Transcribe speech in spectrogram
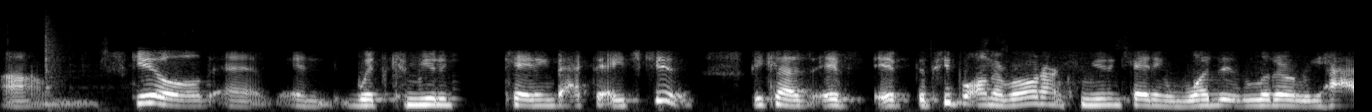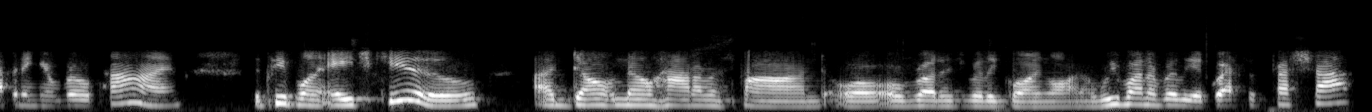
um, skilled and, and with communicating back to HQ. Because if, if the people on the road aren't communicating what is literally happening in real time, the people in HQ uh, don't know how to respond or, or what is really going on. And we run a really aggressive press shop,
